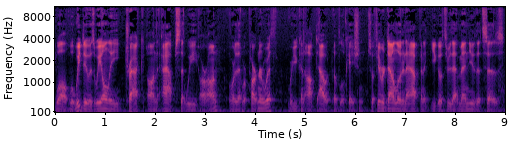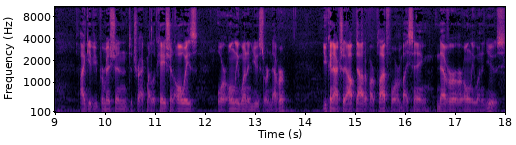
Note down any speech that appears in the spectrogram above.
Well, what we do is we only track on apps that we are on or that we're partnered with where you can opt out of location. So if you ever download an app and you go through that menu that says, I give you permission to track my location always or only when in use or never, you can actually opt out of our platform by saying never or only when in use.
